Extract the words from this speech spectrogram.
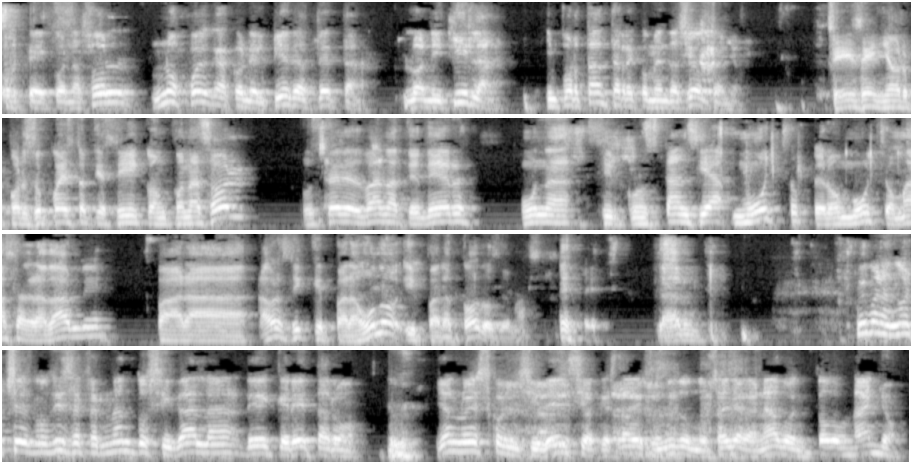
porque Conazol no juega con el pie de atleta, lo aniquila. Importante recomendación, Toño. Sí, señor, por supuesto que sí. Con Conazol, ustedes van a tener una circunstancia mucho, pero mucho más agradable para, ahora sí que para uno y para todos los demás. claro. Muy buenas noches, nos dice Fernando Sigala de Querétaro. Ya no es coincidencia que Estados Unidos nos haya ganado en todo un año.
